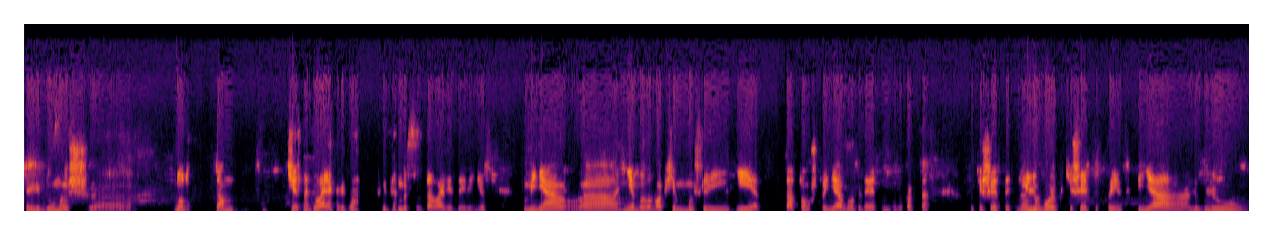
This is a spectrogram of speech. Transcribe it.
ты думаешь, э, ну, там, честно говоря, когда, когда мы создавали Daily News, у меня э, не было вообще мысли, идеи о том, что я благодаря этому буду как-то путешествовать. Ну и любое путешествие, в принципе, я люблю,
